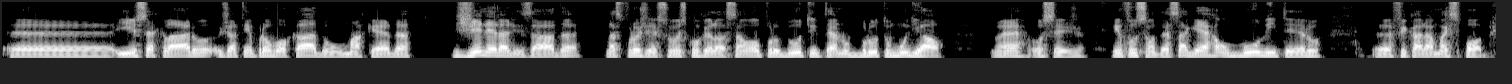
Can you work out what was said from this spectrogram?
Uh, e isso, é claro, já tem provocado uma queda generalizada nas projeções com relação ao produto interno bruto mundial, né? Ou seja, em função dessa guerra, o mundo inteiro uh, ficará mais pobre.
